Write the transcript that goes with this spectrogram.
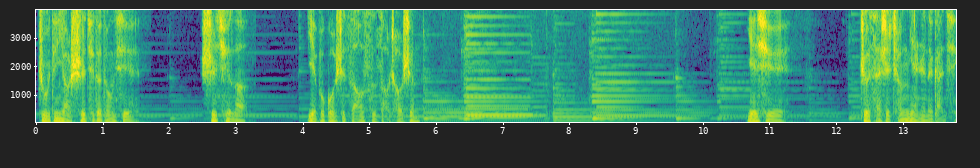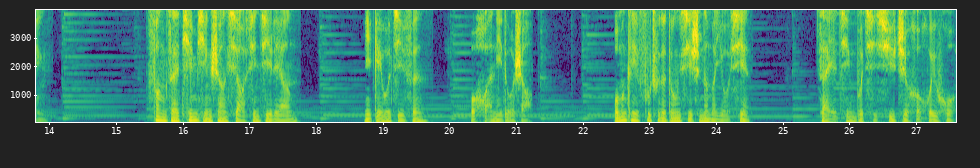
注定要失去的东西，失去了。也不过是早死早超生。也许，这才是成年人的感情。放在天平上，小心计量。你给我几分，我还你多少。我们可以付出的东西是那么有限，再也经不起虚掷和挥霍。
